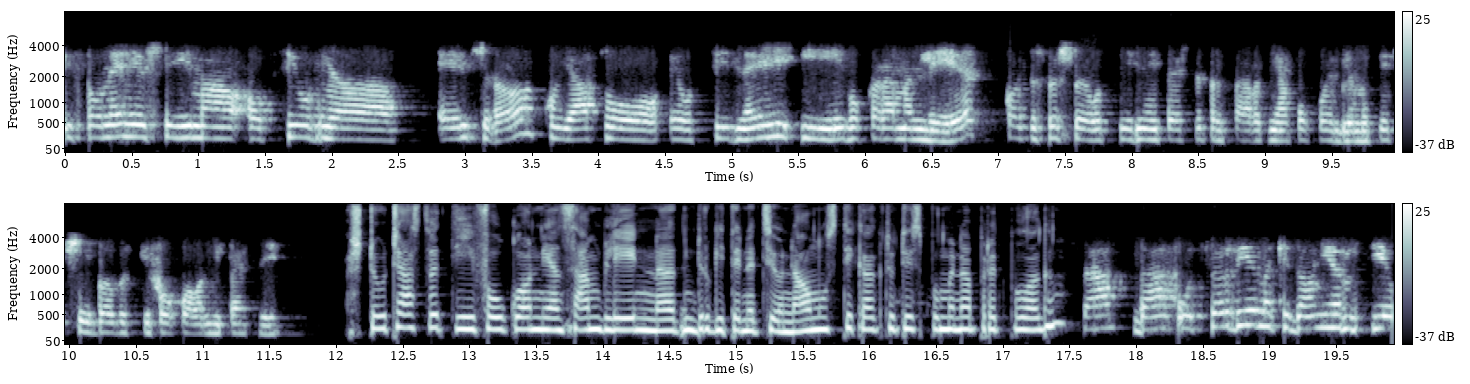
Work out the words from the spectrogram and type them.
изпълнение ще има от Силвия Енчева, която е от Сидней и Иво Караманлиев, който също е от Сидней и те ще представят няколко емблематични български фолклорни песни. Ще участват и фолклорни ансамбли на другите националности, както ти спомена, предполагам? Да, да. От Сърбия, Македония, Русия,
